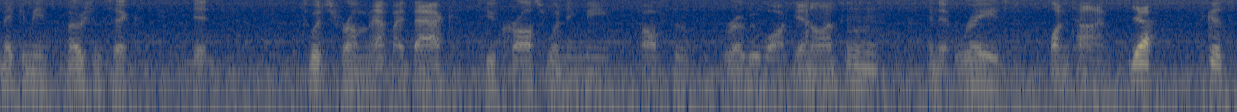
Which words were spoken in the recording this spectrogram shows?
making me motion sick, it switched from at my back to crosswinding me off the road we walked in on, Mhm. and it raised one time Yeah, because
